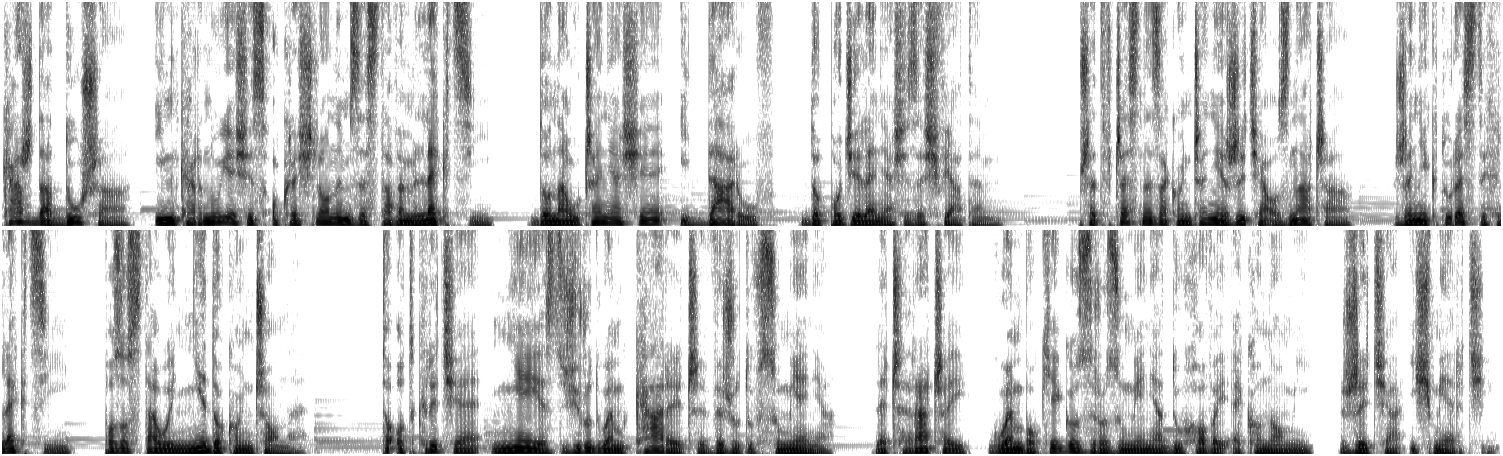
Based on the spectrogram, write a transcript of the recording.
Każda dusza inkarnuje się z określonym zestawem lekcji do nauczenia się i darów do podzielenia się ze światem. Przedwczesne zakończenie życia oznacza, że niektóre z tych lekcji pozostały niedokończone. To odkrycie nie jest źródłem kary czy wyrzutów sumienia, lecz raczej głębokiego zrozumienia duchowej ekonomii życia i śmierci.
